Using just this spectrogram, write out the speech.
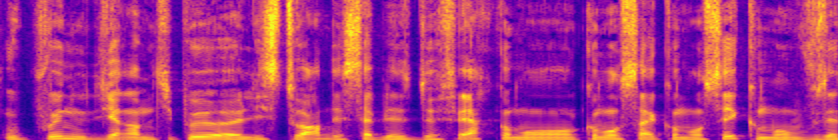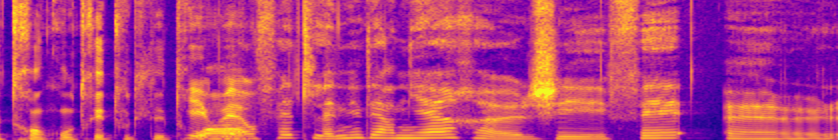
Vous pouvez nous dire un petit peu euh, l'histoire des sablesses de fer? Comment, comment ça a commencé? Comment vous êtes rencontrées toutes les trois ben, En fait, l'année dernière, euh, j'ai fait euh,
